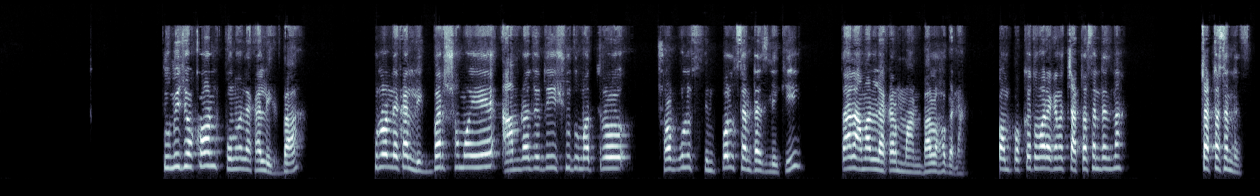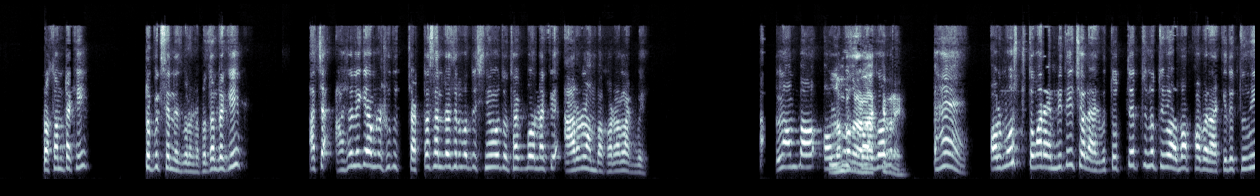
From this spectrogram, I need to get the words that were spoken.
তুমি যখন কোনো লেখা লিখবা কোনো লেখা লিখবার সময়ে আমরা যদি শুধুমাত্র সবগুলো সিম্পল সেন্টেন্স লিখি তাহলে আমার লেখার মান ভালো হবে না। কমপক্ষে তোমার এখানে চারটা সেন্টেন্স না? চারটা সেন্টেন্স প্রথমটা কি? টপিক সেন্টেন্স বলো না। প্রথমটা কি? আচ্ছা আসলে কি আমরা শুধু চারটা সেন্টেন্সের মধ্যে সীমাবদ্ধ থাকব নাকি আরও লম্বা করা লাগবে? লম্বা হ্যাঁ অলমোস্ট তোমার এমনিতেই চলে আসবে। তথ্যের জন্য তুমি অভাব হবে না কিন্তু তুমি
